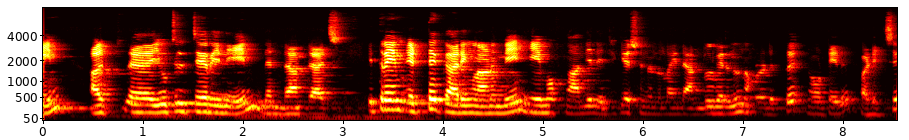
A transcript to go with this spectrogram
aim uh, utilitarian aim then damage ഇത്രയും എട്ട് കാര്യങ്ങളാണ് main aim of Gandhian education എന്നുള്ളതിന്റെ അണ്ടർ വരുന്നത്. നമ്മൾ എടുത്ത് നോട്ട് ചെയ്ത് പഠിച്ച്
